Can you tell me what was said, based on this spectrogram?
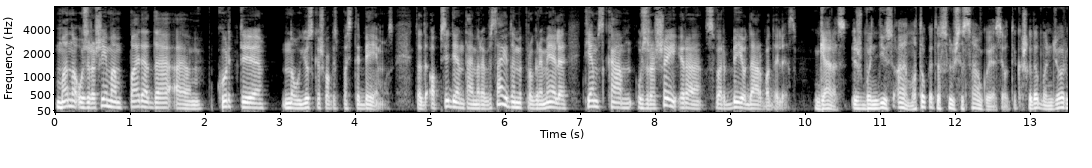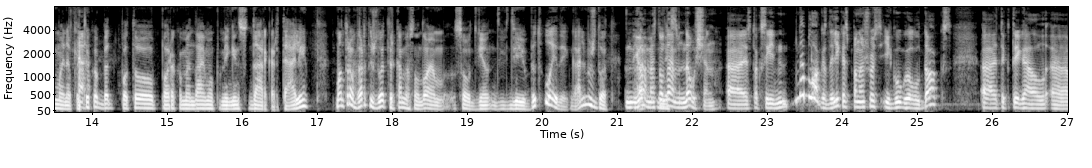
mano užrašai man padeda um, kurti naujus kažkokius pastebėjimus. Tad Obsidian tam yra visai įdomi programėlė tiems, kam užrašai yra svarbi jų darbo dalis. Geras, išbandysiu. A, matau, kad esu išsisaugojęs jau. Tai kažkada bandžiau ir man nepatiko, bet po to po rekomendavimo pamėginsiu dar kartelį. Man atrodo, verta išduoti ir ką mes naudojam savo dvie, dviejų bitų laidai. Galim išduoti? Jo, Ar mes naudojame Notion. Uh, jis toksai neblogas dalykas, panašus į Google Docs, uh, tik tai gal uh,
